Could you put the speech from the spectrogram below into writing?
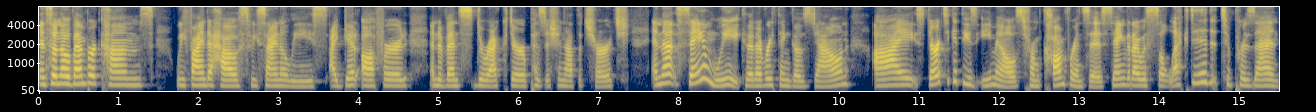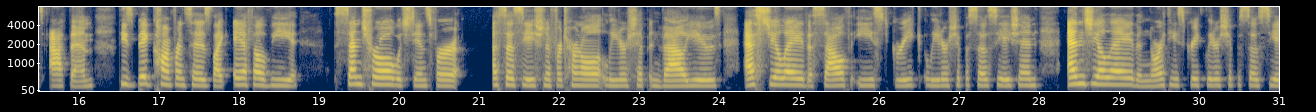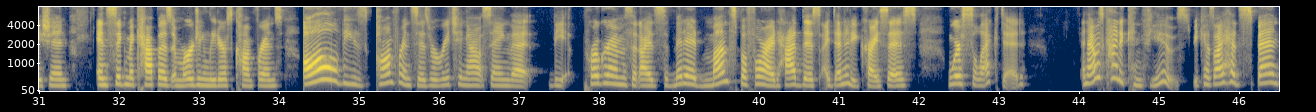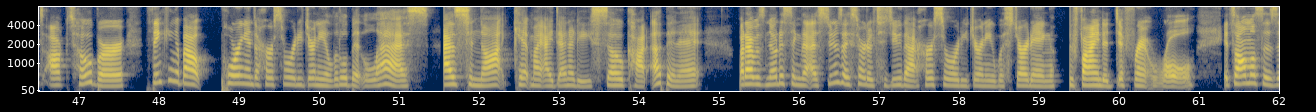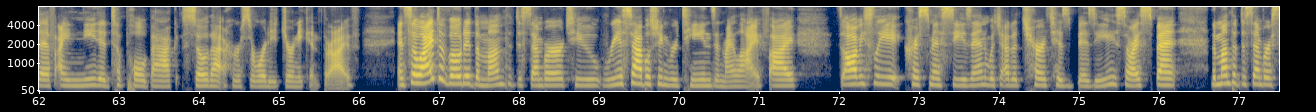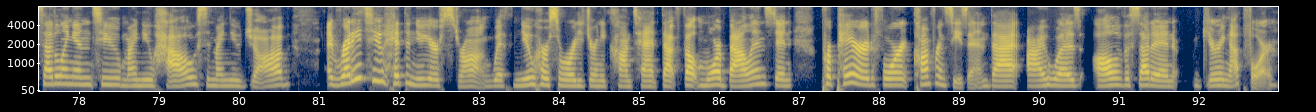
And so November comes, we find a house, we sign a lease. I get offered an events director position at the church. And that same week that everything goes down, I start to get these emails from conferences saying that I was selected to present at them. These big conferences like AFLV Central, which stands for Association of Fraternal Leadership and Values, SGLA, the Southeast Greek Leadership Association, NGLA, the Northeast Greek Leadership Association, and Sigma Kappa's Emerging Leaders Conference. All these conferences were reaching out saying that the programs that I had submitted months before I'd had this identity crisis were selected. And I was kind of confused because I had spent October thinking about pouring into her sorority journey a little bit less as to not get my identity so caught up in it. But I was noticing that as soon as I started to do that, her sorority journey was starting to find a different role. It's almost as if I needed to pull back so that her sorority journey can thrive. And so I devoted the month of December to reestablishing routines in my life. I it's obviously Christmas season, which at a church is busy. So I spent the month of December settling into my new house and my new job. I'm ready to hit the new year strong with new Her Sorority Journey content that felt more balanced and prepared for conference season that I was all of a sudden gearing up for.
